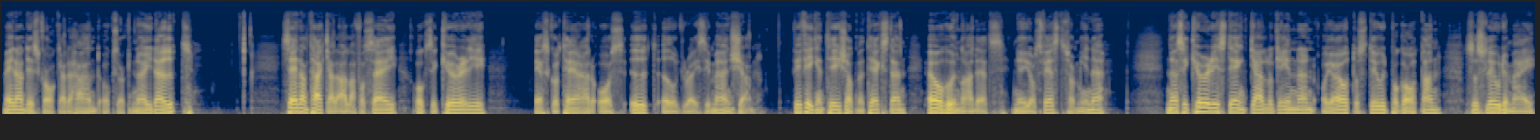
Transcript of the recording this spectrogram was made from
medan de skakade hand och såg nöjda ut. Sedan tackade alla för sig och security eskorterade oss ut ur Gracie Mansion. Vi fick en t-shirt med texten Århundradets nyårsfest som minne. När security stängt gallergrinden och jag återstod på gatan så slog det mig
